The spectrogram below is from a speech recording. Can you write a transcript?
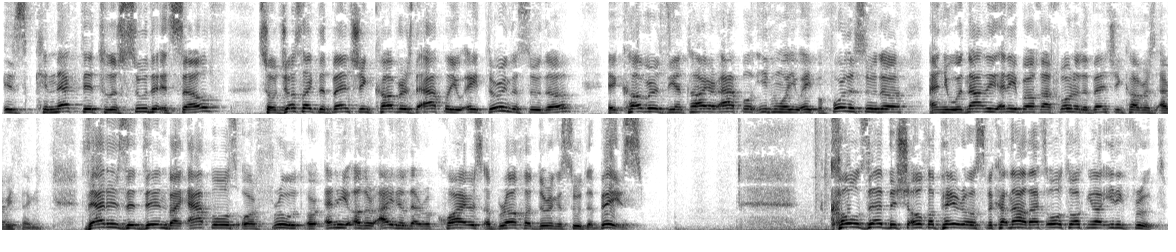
is connected to the Suda itself, so just like the benching covers the apple you ate during the Suda, it covers the entire apple, even what you ate before the Suda, and you would not need any bracha achrona, the benching covers everything. That is the din by apples or fruit or any other item that requires a bracha during a Suda. Base. Kol zed b'shocha peros v'kanal, that's all talking about eating fruit.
